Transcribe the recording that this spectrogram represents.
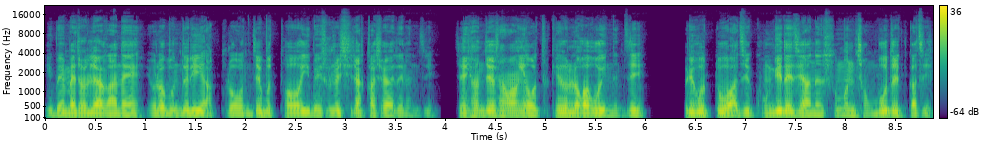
이 매매 전략 안에 여러분들이 앞으로 언제부터 이 매수를 시작하셔야 되는지, 제 현재 상황이 어떻게 흘러가고 있는지, 그리고 또 아직 공개되지 않은 숨은 정보들까지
